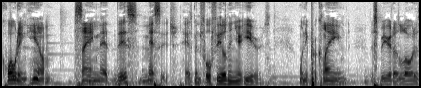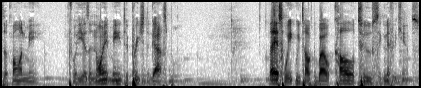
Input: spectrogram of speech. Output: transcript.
quoting him, saying that this message has been fulfilled in your ears when he proclaimed, The Spirit of the Lord is upon me, for he has anointed me to preach the gospel Last week we talked about call to significance.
